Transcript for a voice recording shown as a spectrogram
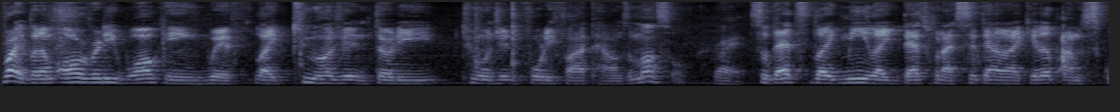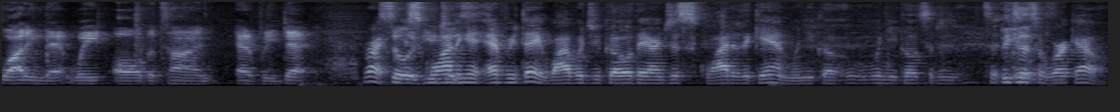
Right, but I'm already walking with like 230, 245 pounds of muscle. Right. So that's like me, like that's when I sit down and I get up, I'm squatting that weight all the time, every day. Right. So you're if you squatting just- it every day. Why would you go there and just squat it again when you go when you go to the to, Because- to work out?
